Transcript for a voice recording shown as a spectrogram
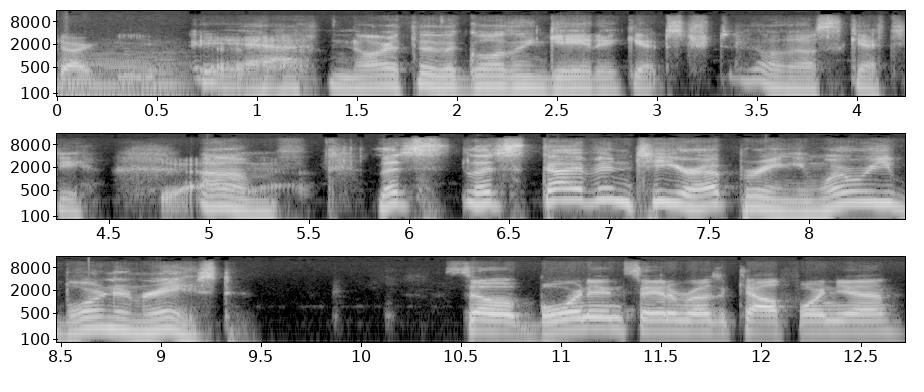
sharky. Yeah, north of the Golden Gate, it gets a little sketchy. Yeah. Um, yeah. let's let's dive into your upbringing. Where were you born and raised? So born in Santa Rosa, California,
